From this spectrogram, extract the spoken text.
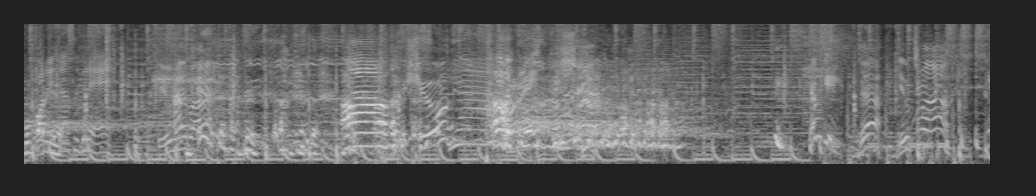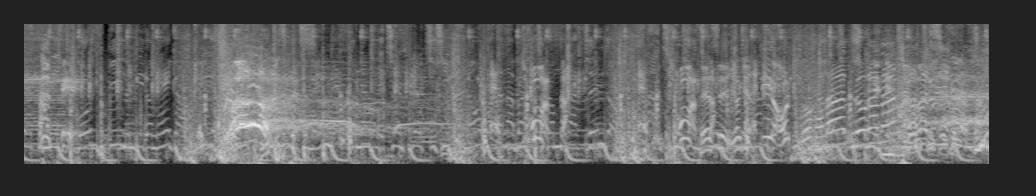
못 빠르네. 그래서 그래. 기운 내봐. 아, 슛. 아, 경기. 자 이륙지 마. 앞에 좋았다. 좋았다. 됐어 여기 뛰어. 들어가나 들어가나? 진지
